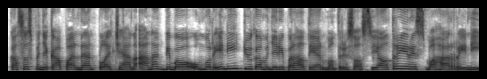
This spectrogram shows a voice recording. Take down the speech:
Kasus penyekapan dan pelecehan anak di bawah umur ini juga menjadi perhatian Menteri Sosial Tri Risma hari ini.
